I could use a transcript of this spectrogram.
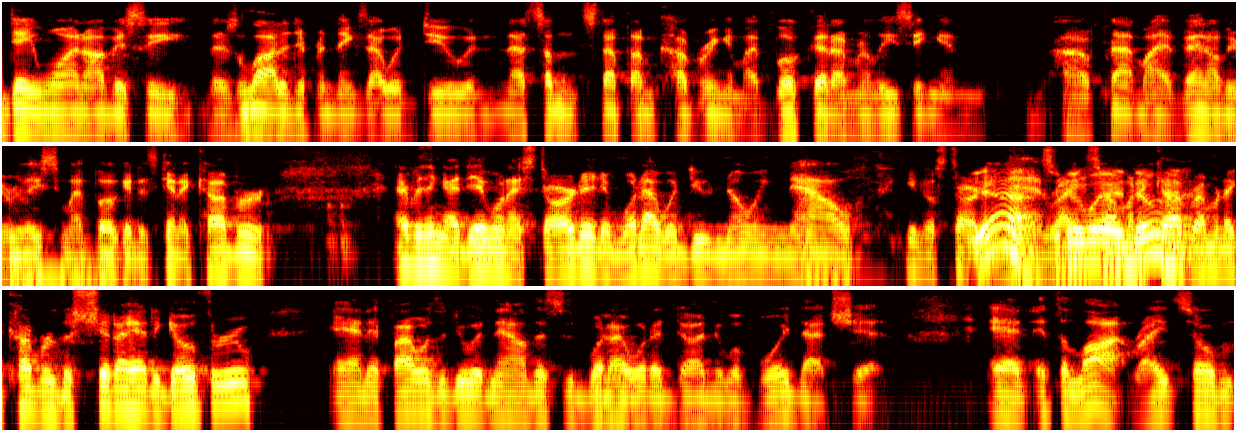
day one, obviously there's a lot of different things I would do, and that's some stuff I'm covering in my book that I'm releasing in uh, at my event. I'll be releasing my book, and it's going to cover everything I did when I started and what I would do knowing now. You know, starting Yeah, then, right? So I'm going to cover. it. I'm going to cover the shit I had to go through, and if I was to do it now, this is what I would have done to avoid that shit. And it's a lot, right? So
